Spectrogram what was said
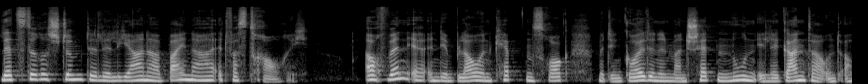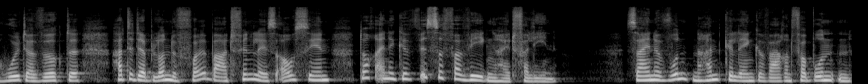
Letzteres stimmte Liliana beinahe etwas traurig. Auch wenn er in dem blauen Captainsrock mit den goldenen Manschetten nun eleganter und erholter wirkte, hatte der blonde Vollbart Finlays Aussehen doch eine gewisse Verwegenheit verliehen. Seine wunden Handgelenke waren verbunden.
